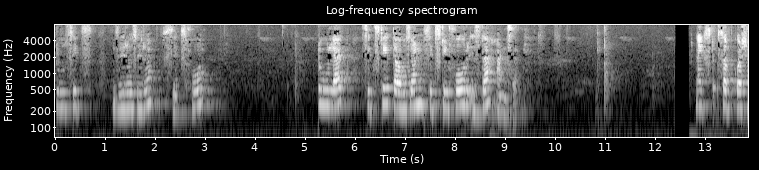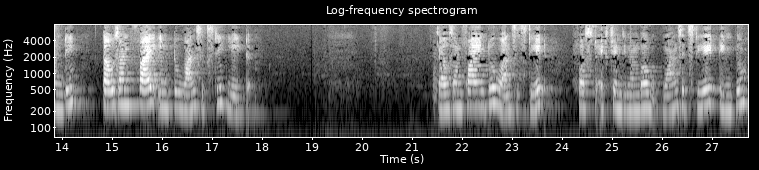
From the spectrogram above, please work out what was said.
2, 6, 0, 0, 6, 4. 2 lakh 60,064 is the answer. Next sub question D 1005 into 168. 1005 into 168. First exchange number 168 into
